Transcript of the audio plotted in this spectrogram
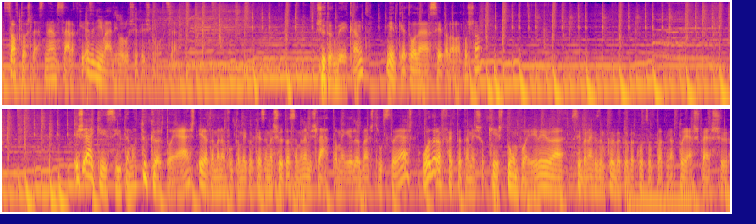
Szaftos lesz, nem szárad ki, ez egy imádi valósítási módszer. Sütök békent, mindkét oldalán szépen alaposan, és elkészítem a tükörtojást, életemben nem fogtam még a kezembe, sőt azt hiszem, nem is láttam még élőben struc tojást. Oldalra fektetem, és a kés tompa élével szépen elkezdem körbe-körbe kocogtatni a tojás felső,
